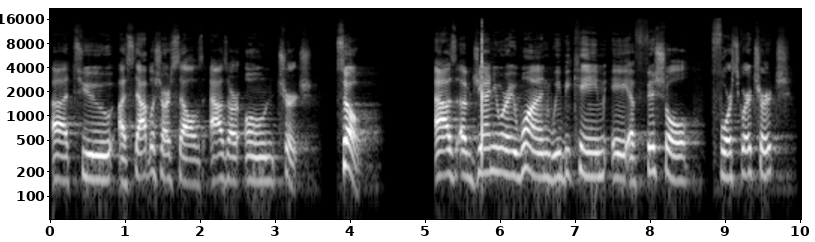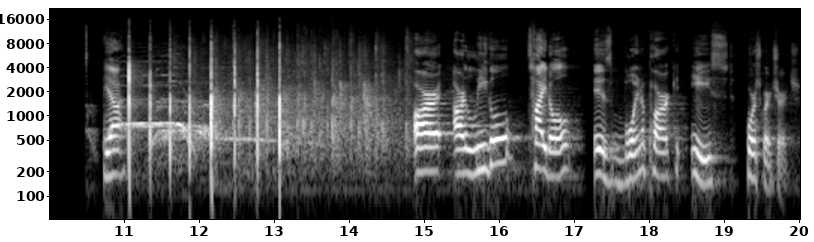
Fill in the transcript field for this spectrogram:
uh, to establish ourselves as our own church. So, as of January 1, we became a official Foursquare church. Yeah. Our, our legal title is Buena Park East Foursquare Church.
